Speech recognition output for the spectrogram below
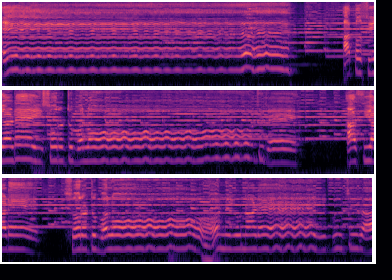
એ આ તો શિયાળે ઈશ્વરટ ભલો રે. આ શિયાળે સોરઠ ભલો ઉનાળે ગુજરાત.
